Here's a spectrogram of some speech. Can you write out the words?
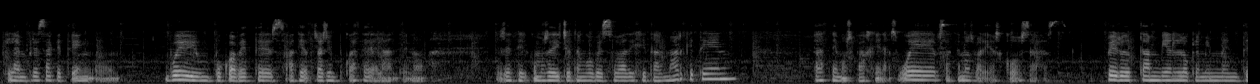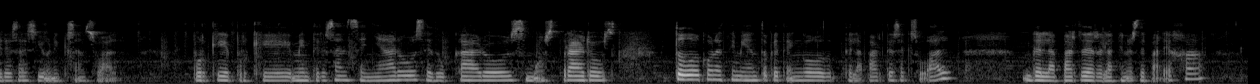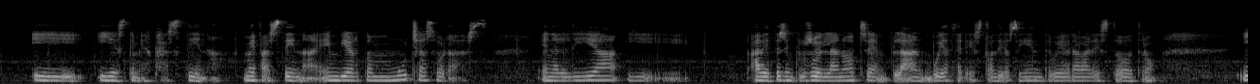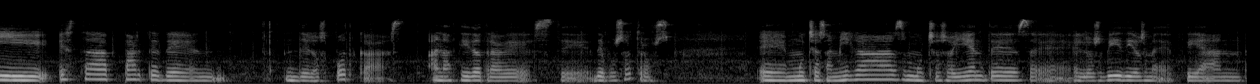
la empresa que tengo, voy un poco a veces hacia atrás y un poco hacia adelante, ¿no? Es decir, como os he dicho, tengo Besoa Digital Marketing, hacemos páginas web, hacemos varias cosas, pero también lo que a mí me interesa es Unix Sensual. ¿Por qué? Porque me interesa enseñaros, educaros, mostraros todo el conocimiento que tengo de la parte sexual, de la parte de relaciones de pareja, y, y, es que me fascina, me fascina. Invierto muchas horas en el día y a veces incluso en la noche en plan voy a hacer esto al día siguiente, voy a grabar esto otro. Y esta parte de, de los podcasts ha nacido a través de, vosotros. Eh, muchas amigas, muchos oyentes eh, en los vídeos me decían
